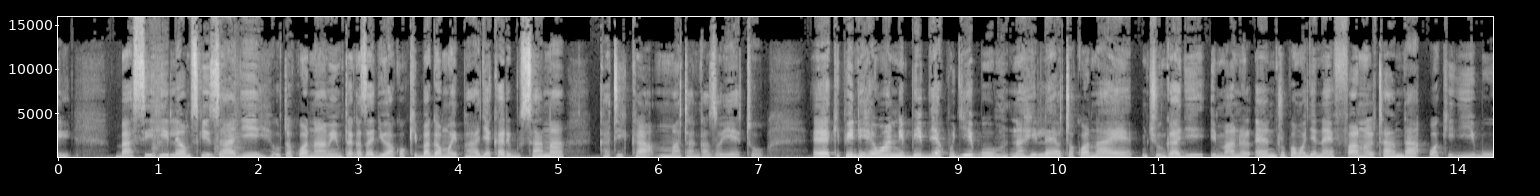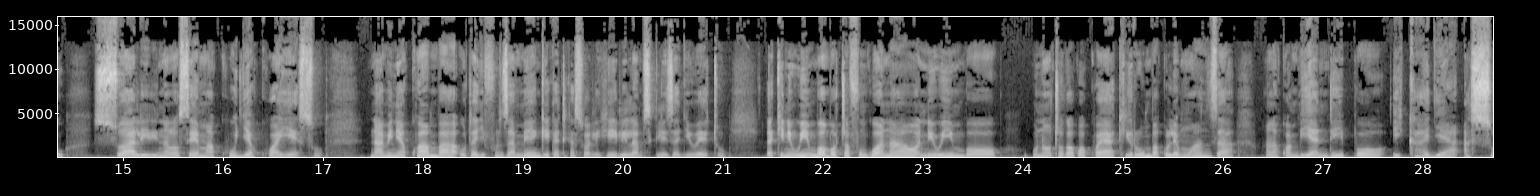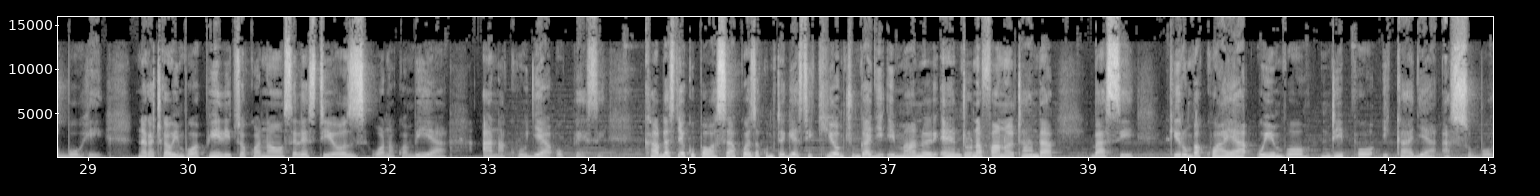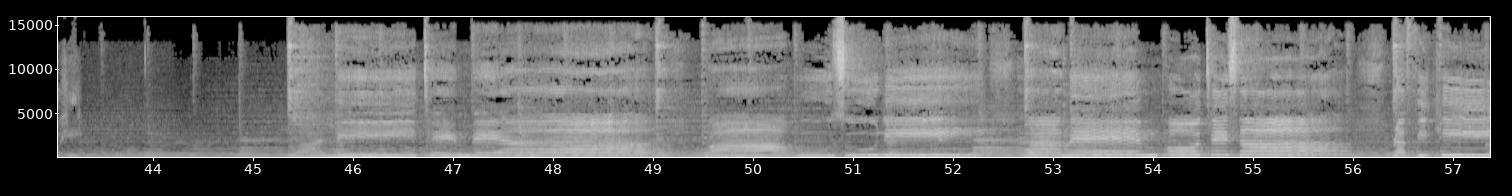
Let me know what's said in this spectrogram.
Basi hii leo msikilizaji utakuwa nami mtangazaji wako kibaga mwaipaja. Karibu sana katika matangazo yetu e, kipindi hewani ni biblia kujibu na hii leo tutakuwa naye mchungaji emmanuel andrew pamoja naye fanuel tanda wakijibu swali linalosema kuja kwa yesu. Naamini ya kwamba utajifunza mengi katika swali hili la msikilizaji wetu. Lakini wimbo ambao tutafungua nao ni wimbo unaotoka kwa kwaya ya kirumba kule mwanza wanakwambia ndipo ikaja asubuhi. Na katika wimbo wa pili tutakuwa nao celestios wanakwambia anakuja upesi. Kabla sijakupa wasaa kuweza kumtegea sikio mchungaji emmanuel andrew na fanuel tanda basi kirumba kwaya wimbo ndipo ikaja asubuhi rafiki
